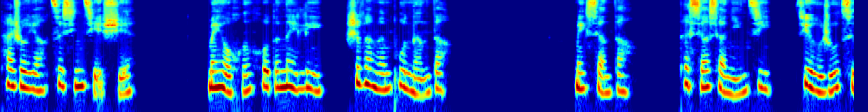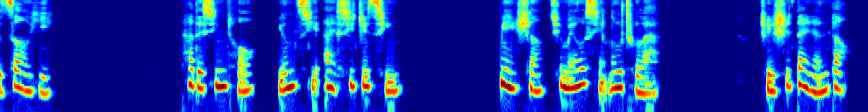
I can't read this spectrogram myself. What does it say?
她若要自行解穴。”没有浑厚的内力是万万不能的。没想到他小小年纪就有如此造诣，他的心头涌起爱惜之情，面上却没有显露出来，只是淡然道：“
